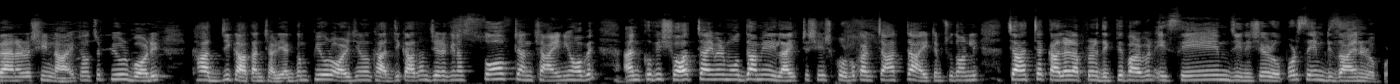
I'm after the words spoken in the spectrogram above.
বেনারসি না, এটা হচ্ছে পিওর বডির খাদ্যি কাতান শাড়ি একদম পিওর অরিজিনাল খাদ্যি কাতান যেটা কিনা সফট অ্যান্ড শাইনি হবে। অ্যান্ড খুবই শর্ট টাইমের মধ্যে আমি এই লাইভটা শেষ করব, কারণ চারটা আইটেম শুধু অনলি চারটা কালার আপনারা দেখতে পারবেন এই সেম জিনিসের ওপর সেম ডিজাইনের ওপর।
